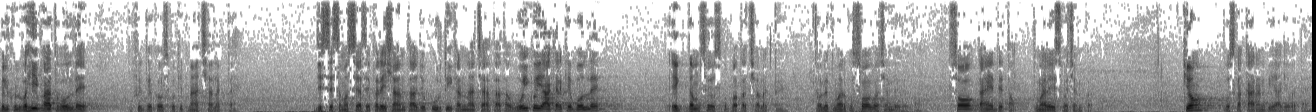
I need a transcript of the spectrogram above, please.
बिल्कुल वही बात बोल दे तो फिर देखो उसको कितना अच्छा लगता है। जिससे समस्या से परेशान था, जो पूर्ति करना चाहता था, वही कोई आकर के बोल दे एकदम से उसको बहुत अच्छा लगता है। बोले, तुम्हारे को सौ वचन दे देता हूँ। सौ गायें देता हूँ तुम्हारे इस वचन पर। क्यों? तो उसका कारण भी आगे बताए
